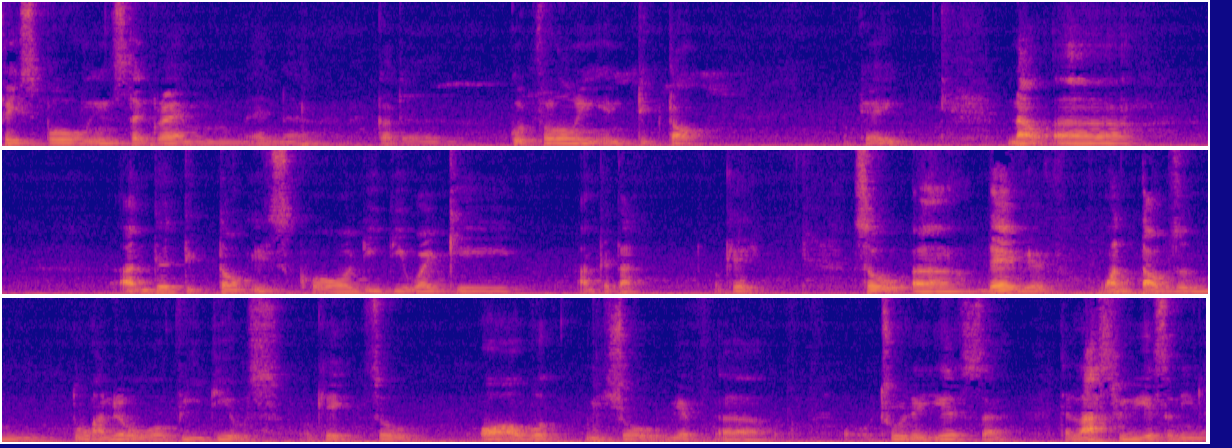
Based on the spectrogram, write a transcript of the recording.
Facebook, Instagram, and uh, got a good following in TikTok. Okay, now uh, under TikTok is called DTYK Uncle Tan. Okay, so uh, there we have 1,200 over videos. Okay, so all our work we show we have uh, through the years, uh, the last few years only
